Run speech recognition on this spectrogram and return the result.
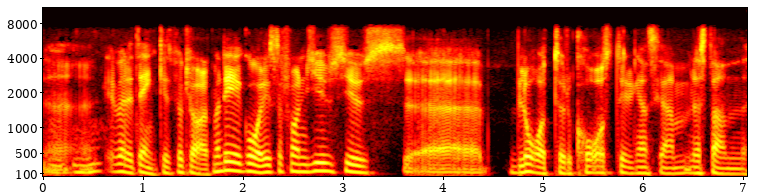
Eh, Mm. Det är väldigt enkelt förklarat, men det går liksom från ljus, ljus eh, blåturkos till ganska nästan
